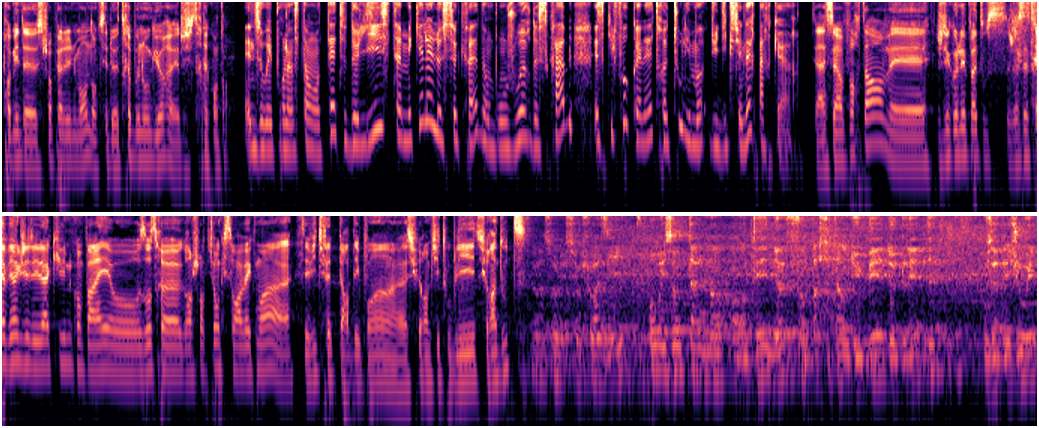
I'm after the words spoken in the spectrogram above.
Premier de ce championnat du monde, donc c'est de très bon augure et je suis très content. Enzo est pour l'instant en tête de liste, mais quel est le secret d'un bon joueur de Scrabble? Est-ce qu'il faut connaître tous les mots du dictionnaire par cœur? C'est assez important, mais je les connais pas tous. Je sais très bien que j'ai des lacunes comparé aux autres euh, grands champions qui sont avec moi. Euh, c'est vite fait de perdre des points euh, sur un petit oubli, sur un doute. La solution choisie, horizontalement en D9 en partant du B de Bled, vous avez joué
